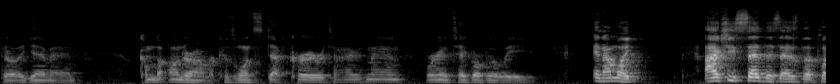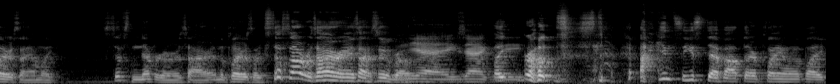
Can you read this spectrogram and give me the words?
they're like, yeah, man, come to Under Armour because once Steph Curry retires, man, we're going to take over the league. And I'm like, I actually said this as the player saying, I'm like, Steph's never going to retire. And the player's like, Steph's not retiring anytime soon, bro. yeah, exactly. Like, bro, I can see Steph out there playing with like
